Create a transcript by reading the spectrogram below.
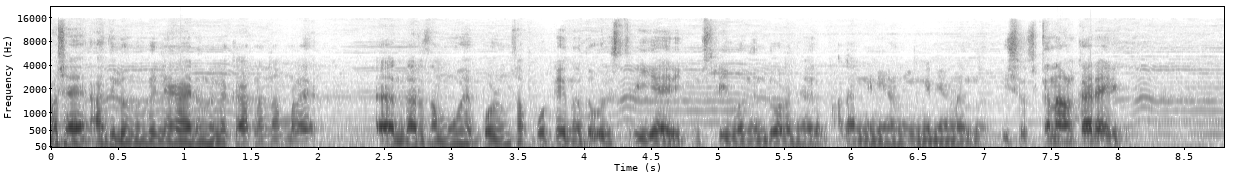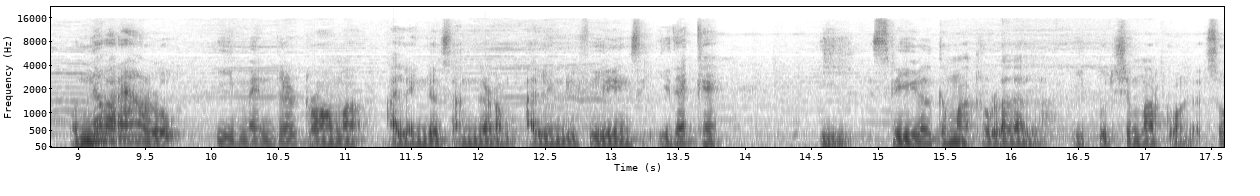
പക്ഷേ അതിലൊന്നും വലിയ കാര്യമൊന്നുമില്ല. കാരണം നമ്മളെ എന്താ പറയുക സമൂഹം എപ്പോഴും സപ്പോർട്ട് ചെയ്യുന്നത് ഒരു സ്ത്രീ ആയിരിക്കും സ്ത്രീ വന്ന് എന്ത് പറഞ്ഞാലും അതങ്ങനെയാണ് ഇങ്ങനെയാണ് എന്ന് വിശ്വസിക്കുന്ന ആൾക്കാരായിരിക്കും. ഒന്നേ പറയാനുള്ളൂ ഈ മെന്റൽ ട്രോമ അല്ലെങ്കിൽ സങ്കടം അല്ലെങ്കിൽ ഫീലിങ്സ് ഇതൊക്കെ ഈ സ്ത്രീകൾക്ക് മാത്രമുള്ളതല്ല ഈ പുരുഷന്മാർക്കും ഉണ്ട്. സോ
